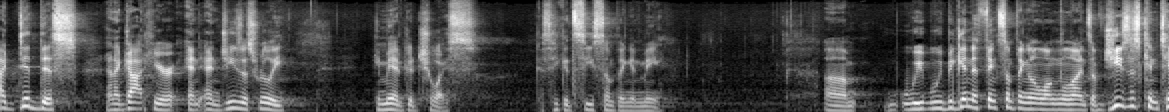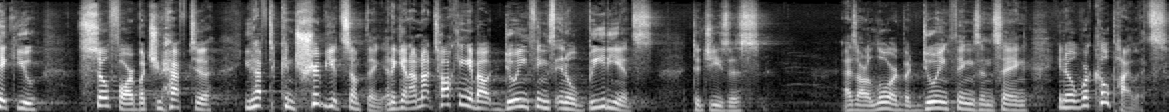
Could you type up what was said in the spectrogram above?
I did this and I got here, and, and Jesus really, he made a good choice because he could see something in me. Um, we, we begin to think something along the lines of Jesus can take you so far, but you have to you have to contribute something. And again, I'm not talking about doing things in obedience to Jesus as our Lord, but doing things and saying, you know, we're co-pilots.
